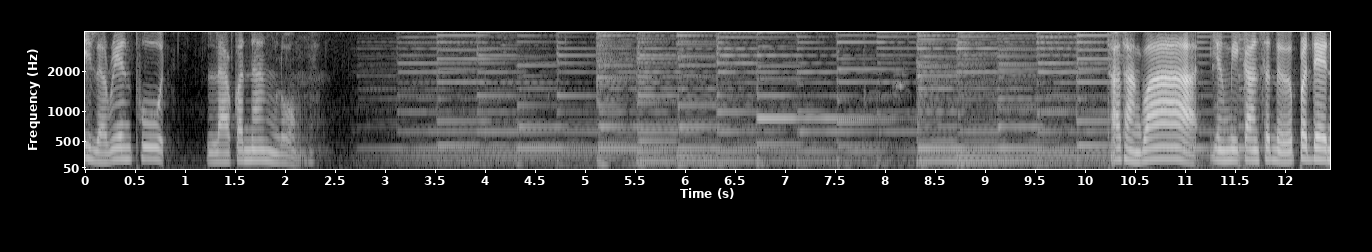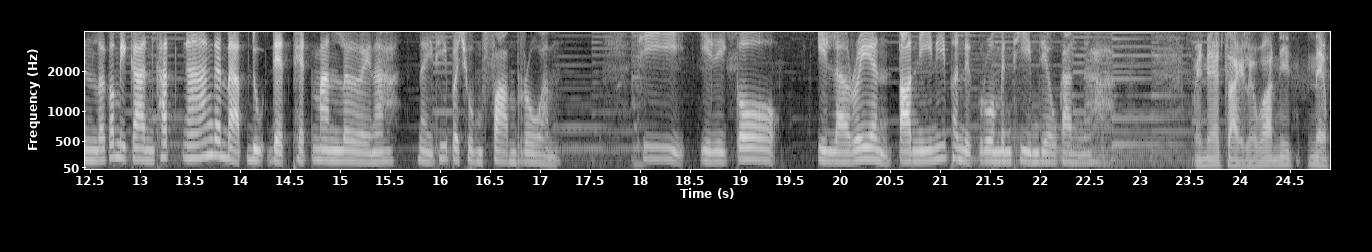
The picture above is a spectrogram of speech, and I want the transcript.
อิลาเรียนพูดแล้วก็นั่งลง ถ้าทางว่ายังมีการเสนอประเด็นแล้วก็มีการคัดง้างกันแบบดุเด็ดเผ็ดมันเลยนะ ในที่ประชุมฟาร์มรวม ที่อิลิโกอิลาเรียน ตอนนี้นี่ผนึกรวมเป็นทีมเดียวกันนะคะ ไม่แน่ใจเลยว่านี่เหน็บ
